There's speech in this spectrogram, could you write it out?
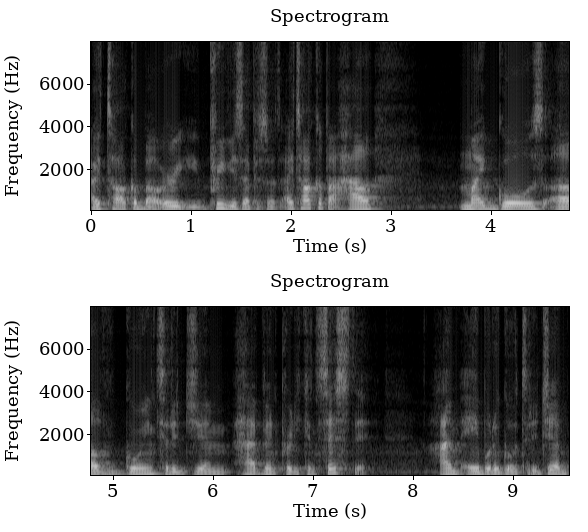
i talk about or previous episodes i talk about how my goals of going to the gym have been pretty consistent. I'm able to go to the gym.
